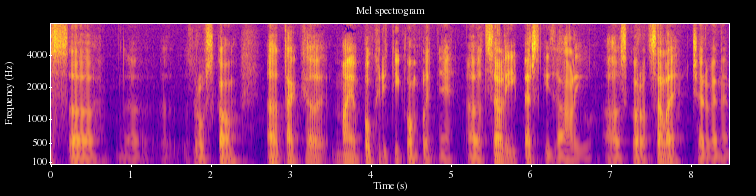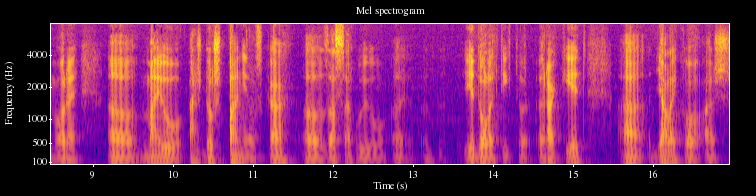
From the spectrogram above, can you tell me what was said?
s, s Ruskom, tak majú pokrytý kompletne celý Perský záliv, skoro celé Červené more majú až do Španielska, zasahujú je dole týchto rakiet a ďaleko až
